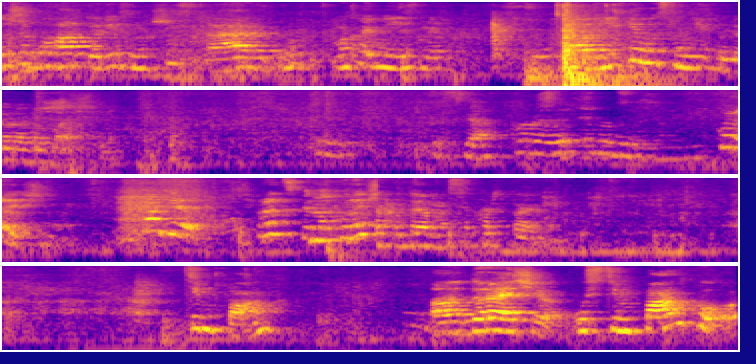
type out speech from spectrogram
дуже багато різних шестерок, механізмів. Е, які ви основні кольори ви бачите? Коричневий. Коричневий. В принципі, на коричневий подивимося картину. Стімпанк. До речі, у стімпанку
